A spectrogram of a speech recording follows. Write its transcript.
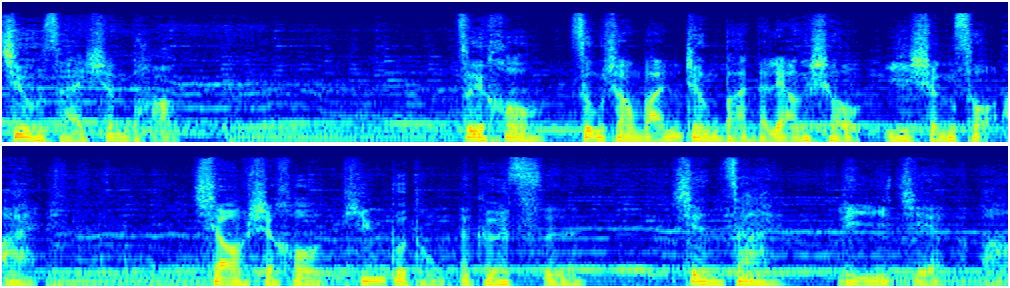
就在身旁。最后送上完整版的两首《一生所爱》。小时候听不懂的歌词，现在理解了吧？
